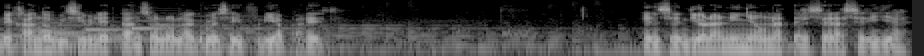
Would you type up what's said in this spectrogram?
dejando visible tan solo la gruesa y fría pared. Encendió la niña una tercera cerilla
